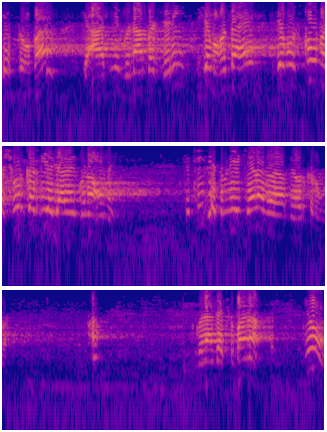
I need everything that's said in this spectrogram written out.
کہ توبہ کہ آدمی گناہ پر جری جب ہوتا ہے، جب اس کو مشہور کر دیا جائے گناہوں میں۔ کہ ٹھیک ہے، تم نے یہ کیا نا میں اور کروں گا۔ ہاں؟ گناہ کا چھپانا۔ کیوں؟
